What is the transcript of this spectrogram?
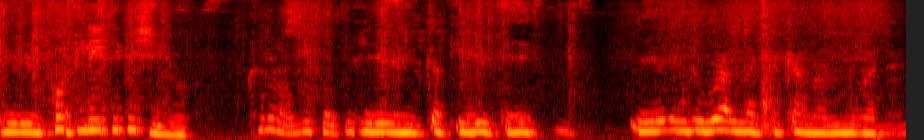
ते फुटली ती पिशवी बघ खरं दुसरं ते ही चटणी ते जुवायला लागते कालवण मुगाचं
